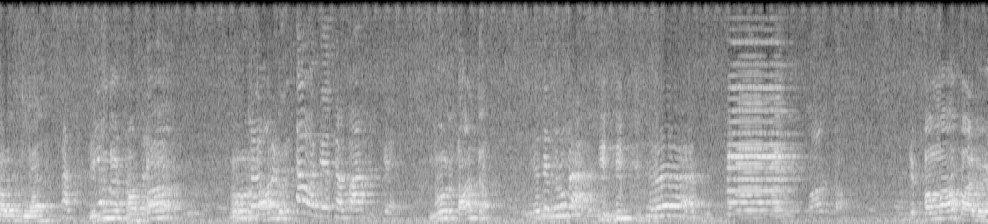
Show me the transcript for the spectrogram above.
தொடக்கல இன்னி பார்த்தா நூறு தாண்டு. நூறு நூறா? எப்பமா பாடுவ?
